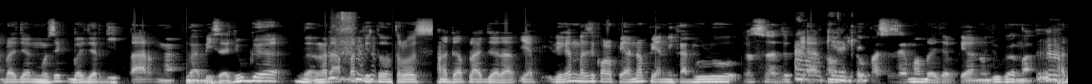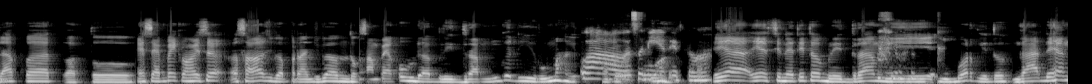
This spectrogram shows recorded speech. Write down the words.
belajar musik, belajar gitar nggak nggak bisa juga, nggak nggak dapat gitu. Terus ada pelajaran, ya ini kan pasti kalau piano pianika dulu, terus ada Ah, piano oke, gitu pas SMA belajar piano juga nggak Mm. nggak dapet. Waktu SMP kalau misalnya salah juga pernah juga untuk sampai aku udah beli drum juga di rumah gitu. wow Sampai- seniat Wah, itu Iya, iya sinet itu beli drum, beli keyboard gitu. Nggak ada yang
